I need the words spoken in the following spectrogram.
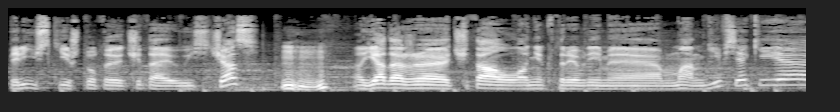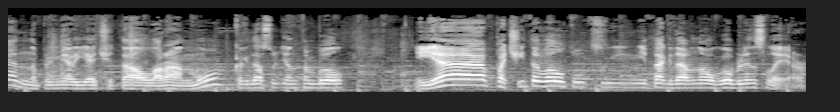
периодически что-то читаю и сейчас. Угу. Я даже читал некоторое время манги всякие. Например, я читал Ранму, когда студентом был. я почитывал тут не так давно Гоблин Slayer.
